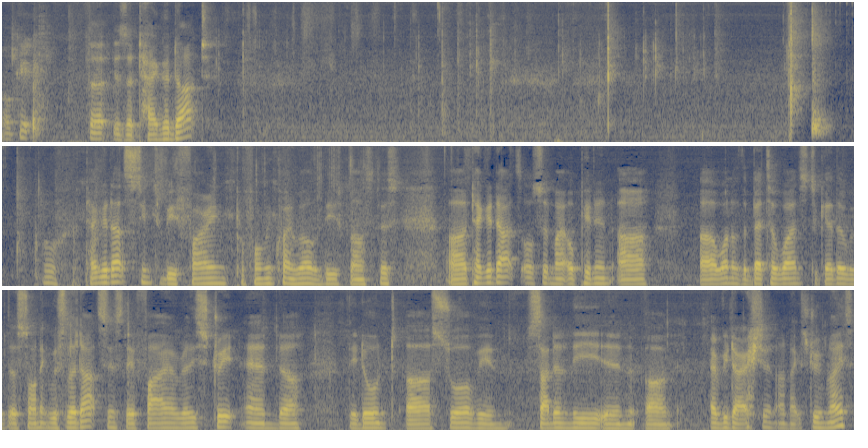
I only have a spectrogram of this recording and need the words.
Okay, third is a Tiger Dart. Oh, Tiger Darts seem to be firing, performing quite well with these blasters. Uh, Tiger Darts also in my opinion are uh, one of the better ones together with the Sonic Whistler Dart since they fire really straight and uh, they don't uh, swerve in suddenly in um, every direction unlike Streamlines.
